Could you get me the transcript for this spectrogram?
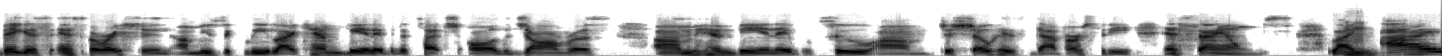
biggest inspiration um, musically, like him being able to touch all the genres, um, him being able to um, just show his diversity and sounds. Like mm. I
